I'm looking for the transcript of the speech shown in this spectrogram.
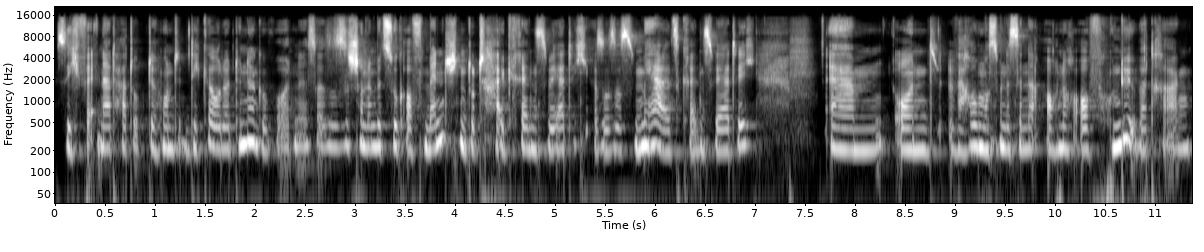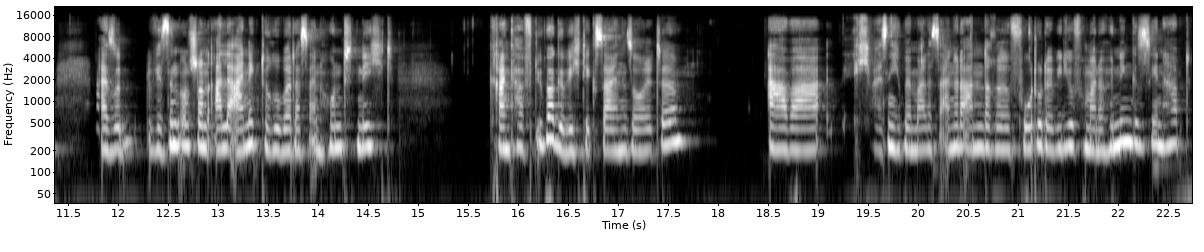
sich verändert hat, ob der Hund dicker oder dünner geworden ist? Also es ist schon in Bezug auf Menschen total grenzwertig. Also es ist mehr als grenzwertig. Ähm, und warum muss man das denn auch noch auf Hunde übertragen? Also wir sind uns schon alle einig darüber, dass ein Hund nicht krankhaft übergewichtig sein sollte. Aber ich weiß nicht, ob ihr mal das ein oder andere Foto oder Video von meiner Hündin gesehen habt,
